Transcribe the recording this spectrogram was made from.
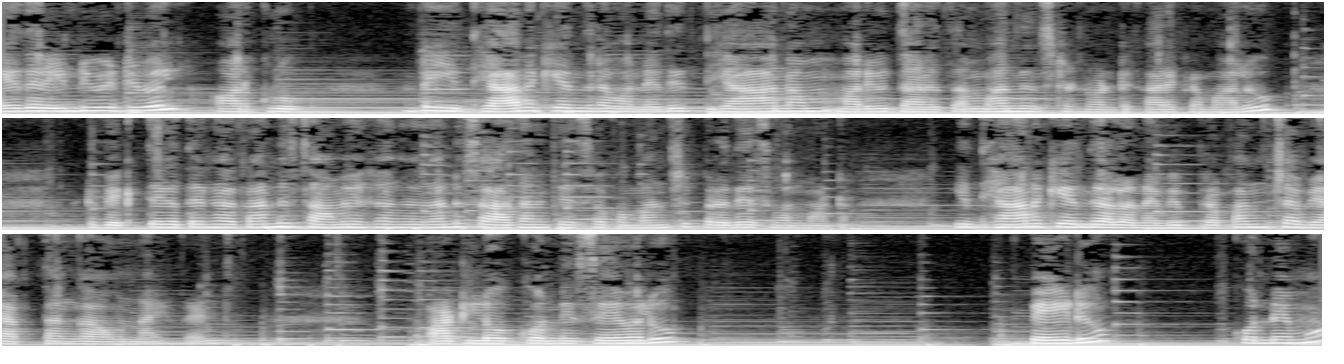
either individual or group అంటే ఈ ధ్యాన కేంద్రం అనేది ధ్యానం మరియు దానికి సంబంధించినటువంటి కార్యక్రమాలు అటు వ్యక్తిగతంగా కానీ సామూహికంగా కానీ సాధన చేసే ఒక మంచి ప్రదేశం అనమాట ఈ ధ్యాన కేంద్రాలు అనేవి ప్రపంచవ్యాప్తంగా ఉన్నాయి ఫ్రెండ్స్ వాటిలో కొన్ని సేవలు పెయిడ్ కొన్నేమో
